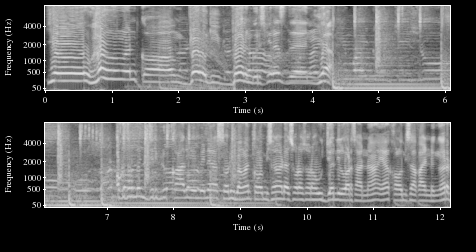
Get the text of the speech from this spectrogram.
Yo, halo man, kembali lagi bareng gue Rizky dan ya. Oke teman-teman jadi video kali ini mainnya sorry banget kalau misalnya ada suara-suara hujan di luar sana ya. Kalau misalnya kalian denger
